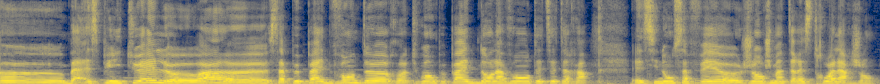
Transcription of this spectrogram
euh, bah, spirituel, ah, ça peut pas être vendeur. Tu vois, on peut pas être dans la vente, etc. Et sinon, ça fait genre je m'intéresse trop à l'argent.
